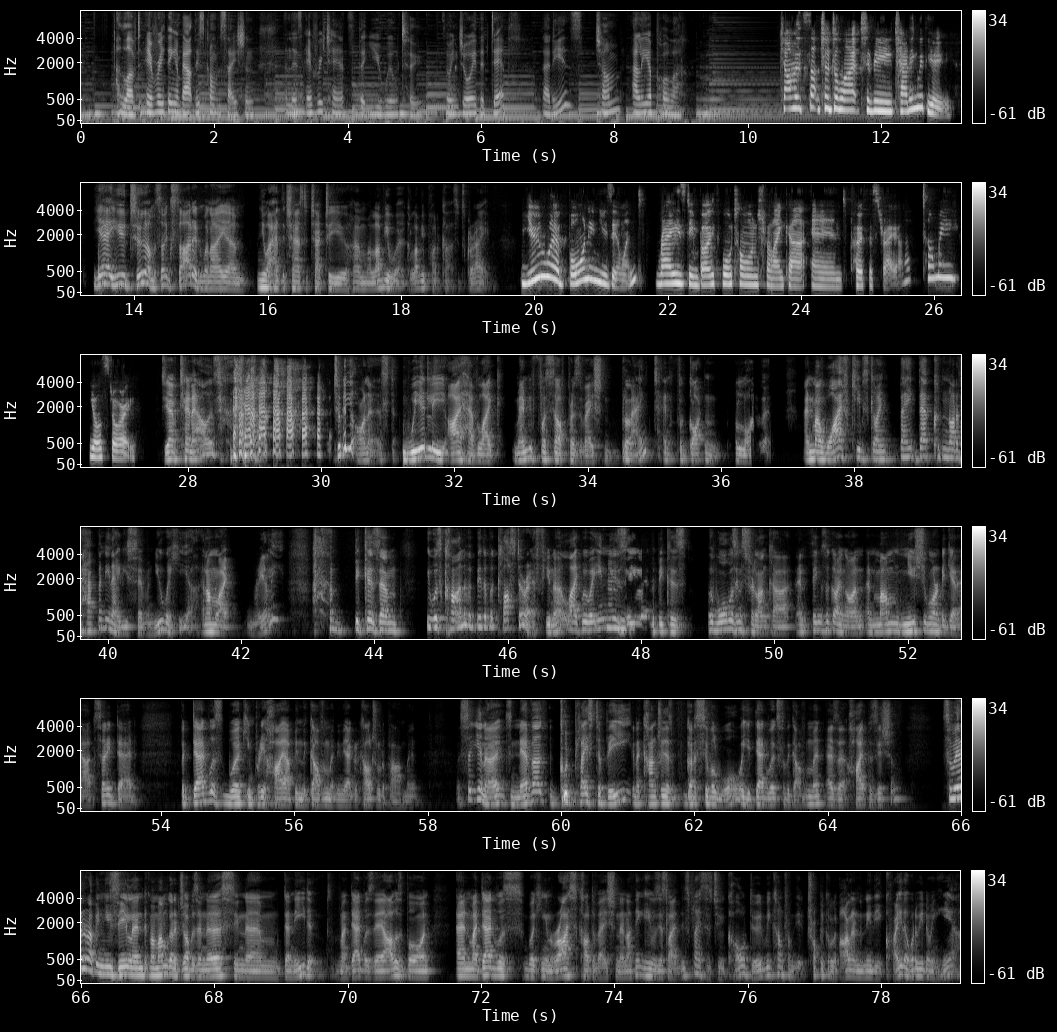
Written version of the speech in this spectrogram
I loved everything about this conversation, and there's every chance that you will too. So enjoy the depth that is Chum Ehelepola. Chum, it's such a delight to be chatting with you. Yeah, you too. I'm so excited when I um, knew I had the chance to chat to you. Um, I love your work. I love your podcast. It's great. You were born in New Zealand, raised in both war torn Sri Lanka and Perth, Australia. Tell me your story. Do you have 10 hours? to be honest, weirdly, I have like, maybe for self preservation, blanked and forgotten a lot of it. And my wife keeps going, babe, that could not have happened in 87. You were here. And I'm like, really? because um, it was kind of a bit of a cluster F, you know? Like we were in New mm. Zealand because the war was in Sri Lanka and things were going on. And mum knew she wanted to get out. So did dad. But dad was working pretty high up in the government in the agricultural department. So, you know, it's never a good place to be in a country that's got a civil war where your dad works for the government as a high position. So we ended up in New Zealand. My mum got a job as a nurse in um, Dunedin. My dad was there. I was born. And my dad was working in rice cultivation. And I think he was just like, this place is too cold, dude. We come from the tropical island near the equator. What are we doing here?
